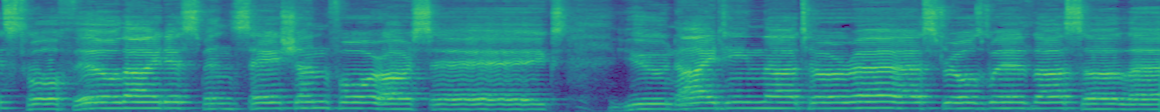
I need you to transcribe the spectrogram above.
fulfill thy dispensation for our sakes, uniting the terrestrials with the celestials.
